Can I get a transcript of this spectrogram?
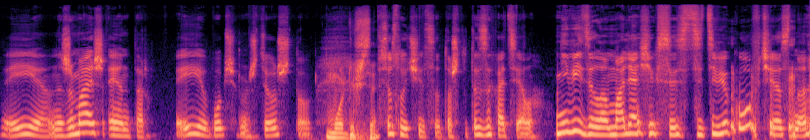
и нажимаешь Enter и, в общем, ждешь, что Молишься. все случится, то, что ты захотел. Не видела молящихся сетевиков, честно.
